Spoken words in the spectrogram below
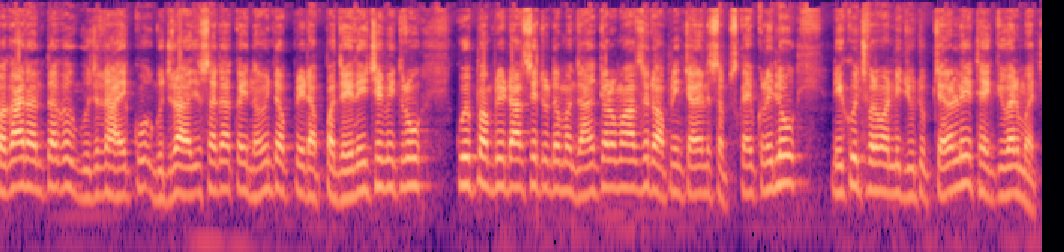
પગાર અંતર્ગત ગુજરાત હાઈકોર્ટ ગુજરાત રાજ્ય સરકાર કંઈ નવીન અપડેટ આપવા જઈ રહી છે મિત્રો? કોઈ પણ અપડેટ આવશે તો તમને જાણ કરવામાં આવશે તો આપણી ચેનલને સબસ્ક્રાઈબ કરી લો. નિકુંજ ફરવાની યુટ્યુબ ચેનલને થેન્ક યુ વેરી મચ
